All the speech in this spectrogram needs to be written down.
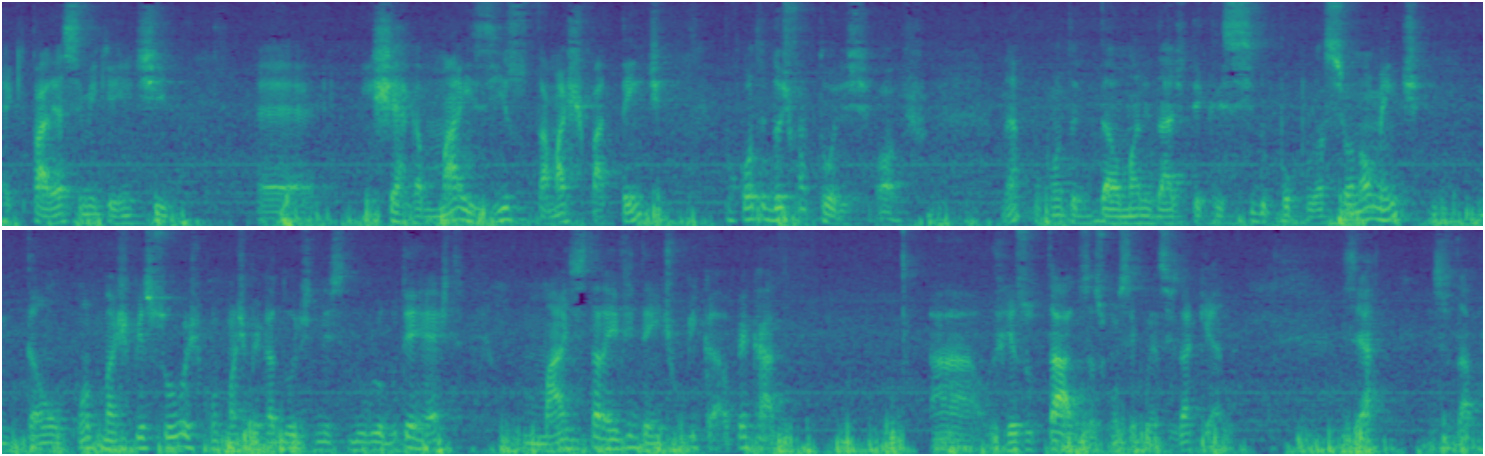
é que parece-me que a gente é, enxerga mais isso, está mais patente, por conta de dois fatores, óbvio. Né? Por conta da humanidade ter crescido populacionalmente. Então, quanto mais pessoas, quanto mais pecadores nesse, no globo terrestre, mais estará evidente o, o pecado. Ah, os resultados, as consequências da queda. Certo? Isso dá por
